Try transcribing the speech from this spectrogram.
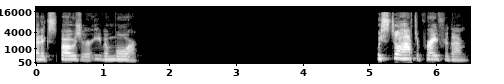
and exposure even more. We still have to pray for them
